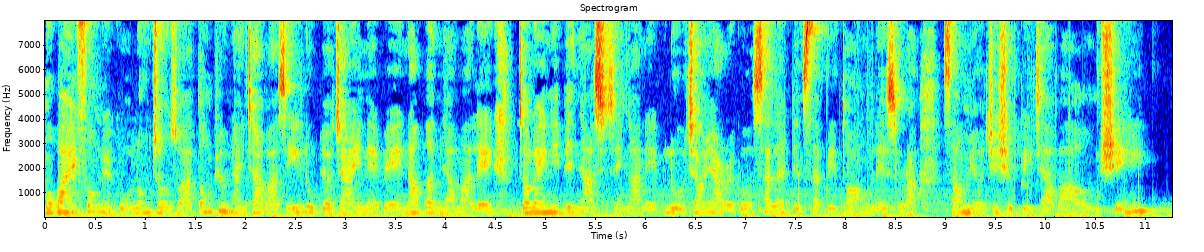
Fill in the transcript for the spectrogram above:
mobile phone တွေကိုလုံခြုံစွာအသုံးပြုနိုင်ကြပါစေလို့ပြောကြားရင်းနဲ့ပဲနောက်ပတ်များမှာလည်းတော်လိုင်းနည်းပညာစီစဉ်ကနေဘလို့အကြောင်းအရာတွေကိုဆက်လက်တင်ဆက်ပေးသွားအောင်လဲဆိုတာစောင့်မျှော်ကြည့်ရှုပေးကြပါအောင်ရှင်။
